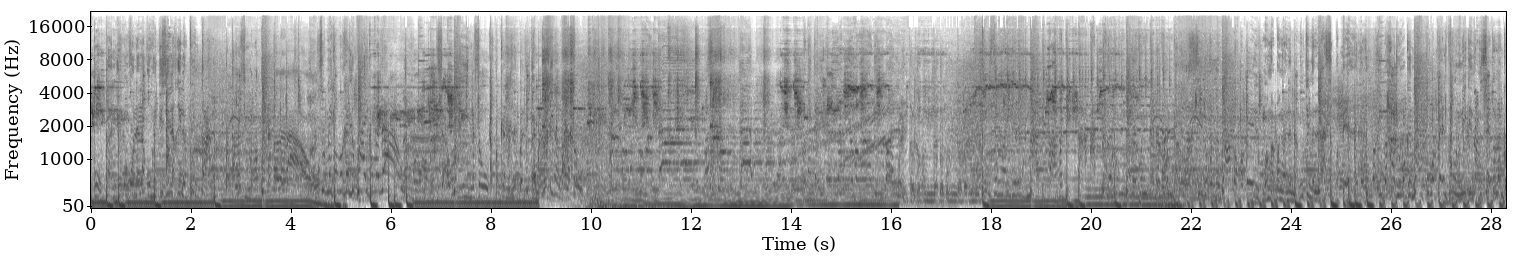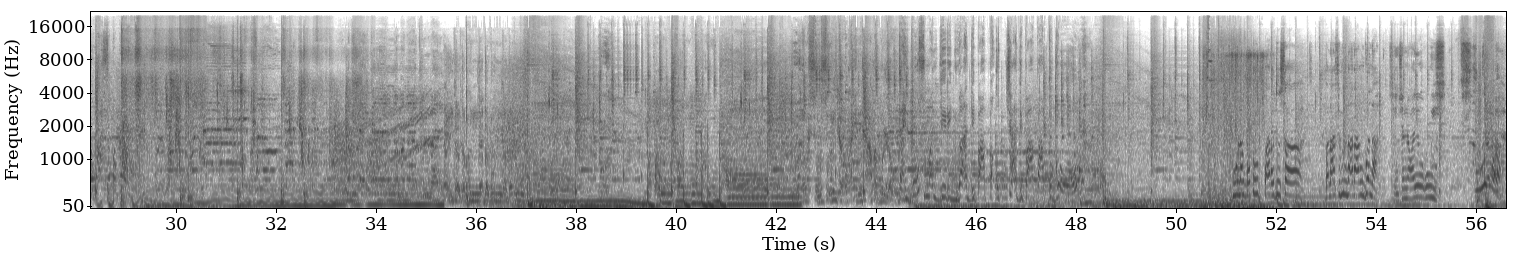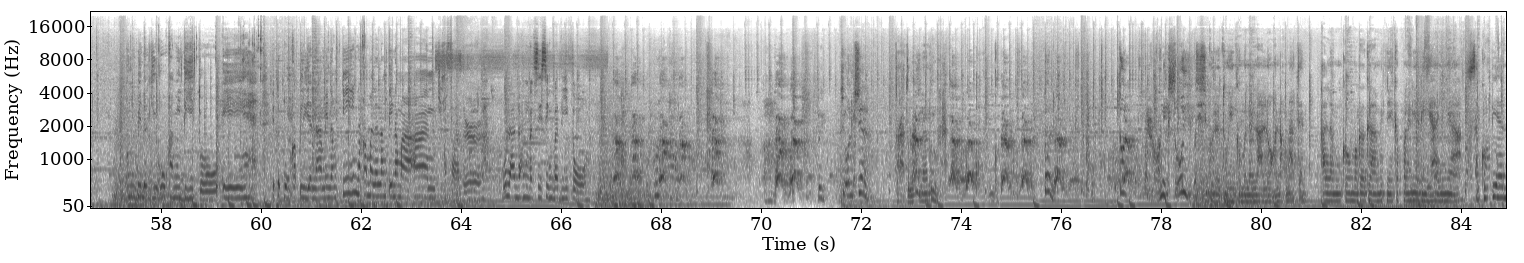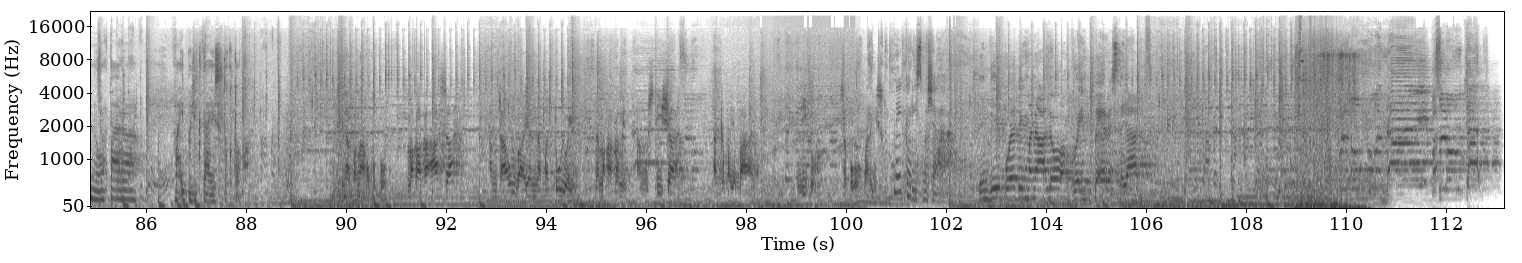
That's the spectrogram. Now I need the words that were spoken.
Mga pangalan namin tinala Dahil puso man dirigma Di papakutsa, di papapugo Kulang ba to para doon sa balanse mo nakaraang buwan ah? Sensya na kayo, Kuis Nung binagyo kami dito, eh, ito pong kapilya namin ang pinakamalalang tinamaan. Tsaka father, wala na akong nagsisimba dito. Si Onyx yan. Tara, tulungan natin. Tol! Tol! Onyx, oy! Sisiguraduhin ko mananalo ang anak natin. Alam ko magagamit niya yung kapangyarihan niya sa gobyerno para maibalik tayo sa tuktok. Pinapangako ko po, makakaasa ang taong bayan na patuloy na makakamit ang hustisya at kapayapaan dito sa buong paraiso. May karisma siya. Hindi pwedeng manalo ang Dwayne Perez na yan.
